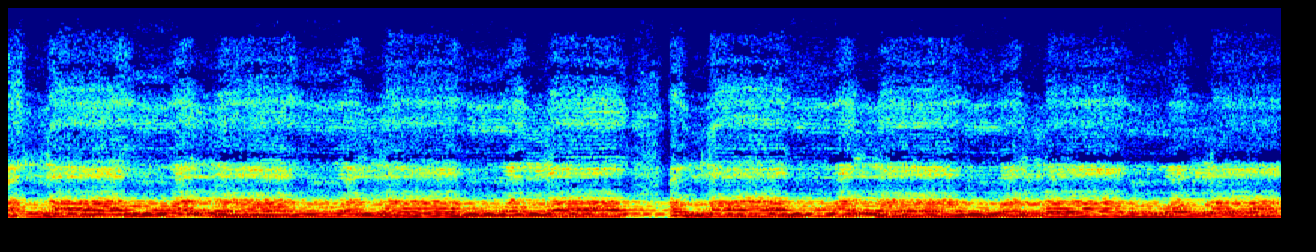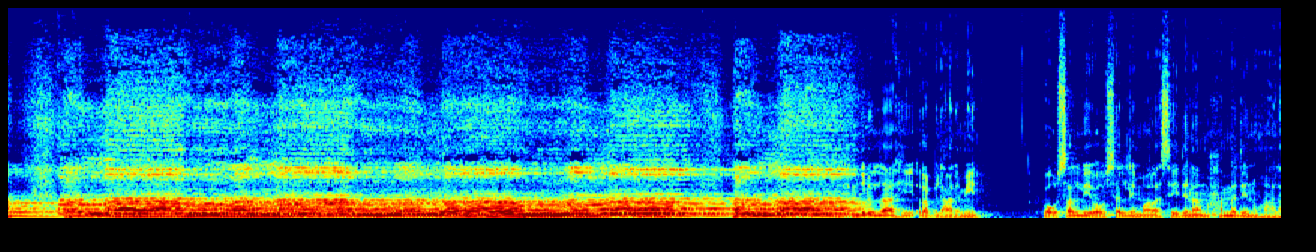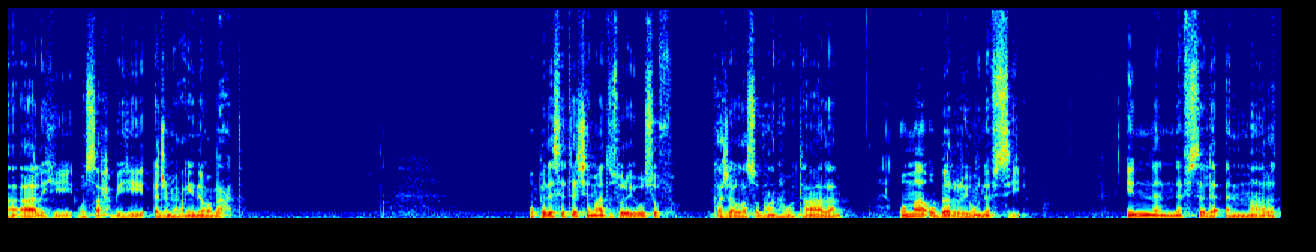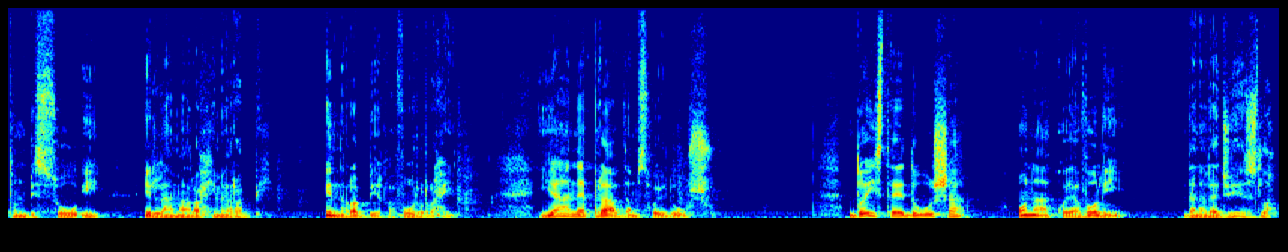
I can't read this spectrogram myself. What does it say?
الله الله الله الله الله الله الله الله الله الله الله الحمد لله رب العالمين وأصلي وأسلم على سيدنا محمد وعلى آله وصحبه أجمعين وبعد U 53. majtu sura Jusuf kaže Allah subhanahu wa ta'ala Oma uberrihu nefsi inna nefse le emmaratun bis su'i illa ma rahime rabbi inna rabbi gafurur rahim Ja ne pravdam svoju dušu. Doista je duša ona koja voli da naređuje zlo.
